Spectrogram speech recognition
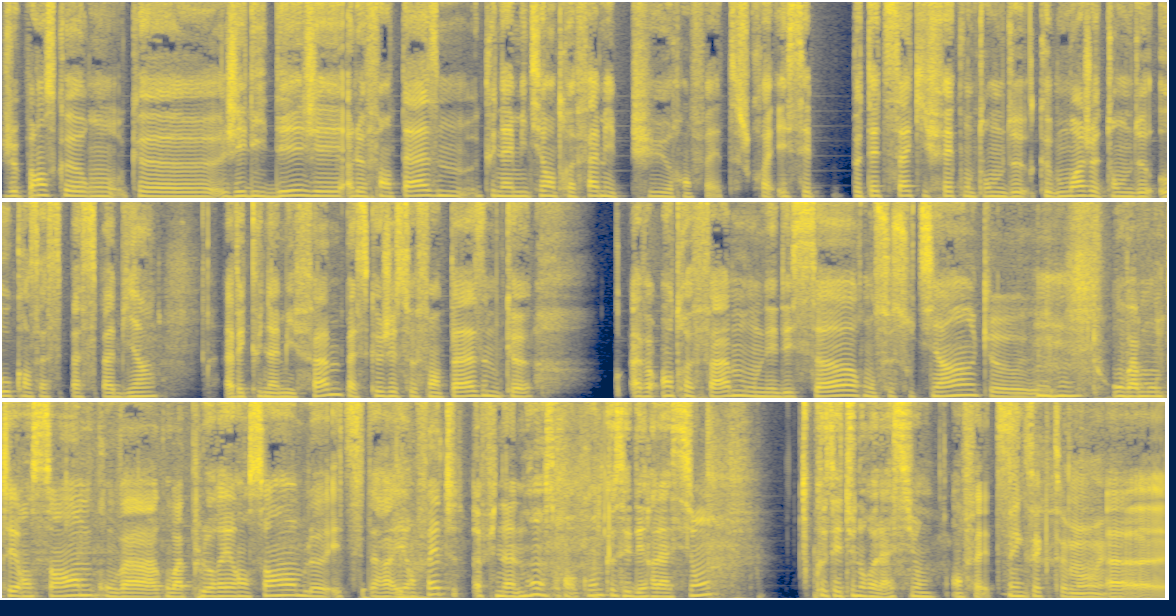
je pense que on- que j'ai l'idée, j'ai le fantasme qu'une amitié entre femmes est pure en fait. Je crois et c'est peut-être ça qui fait qu'on tombe de que moi je tombe de haut quand ça se passe pas bien avec une amie femme parce que j'ai ce fantasme que entre femmes, on est des sœurs, on se soutient, que Mhm. on va monter ensemble, qu'on va qu'on va pleurer ensemble, etc. Et en fait, finalement, on se rend compte que c'est des relations, que c'est une relation en fait, Exactement. ouais. Euh,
